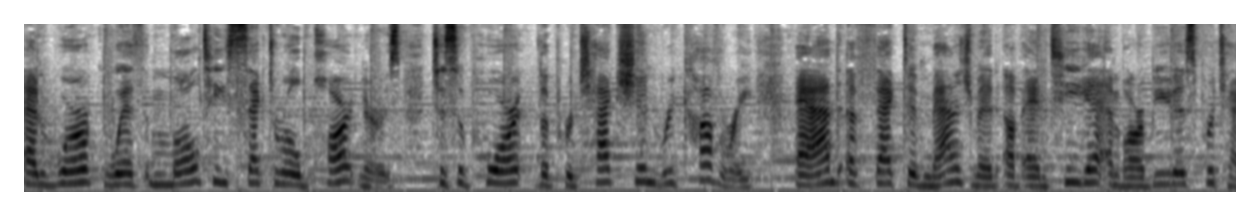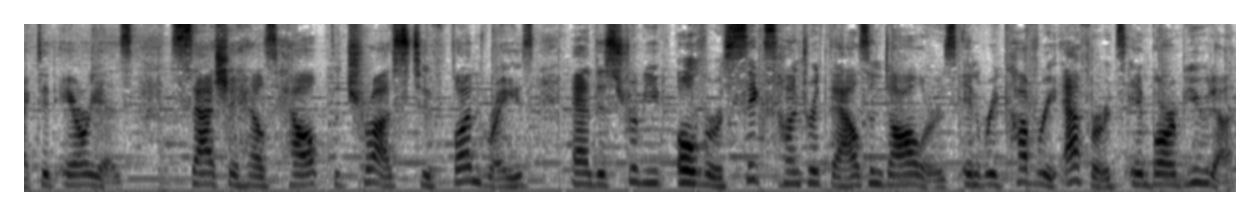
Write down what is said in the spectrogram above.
and work with multi sectoral partners to support the protection, recovery, and effective management of Antigua and Barbuda's protected areas. Sasha has helped the trust to fundraise and distribute over $600,000 in recovery efforts in Barbuda,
